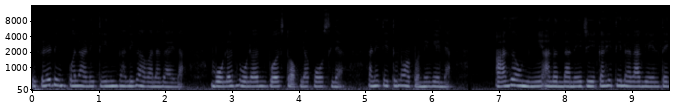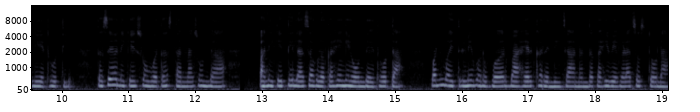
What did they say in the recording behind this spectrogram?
इकडे डिम्पल आणि ती निघाली गावाला जायला. बोलत बोलत बस स्टॉपला पोहोचल्या आणि तिथून ऑटोने गेल्या. आज अवनी आनंदाने जे काही तिला लागेल ते घेत होती. तसे अनिकेतसोबत असताना सुद्धा अनिकेत तिला सगळं काही घेऊन देत होता. पण मैत्रिणीबरोबर बाहेर खरेदीचा आनंद काही वेगळाच असतो ना.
